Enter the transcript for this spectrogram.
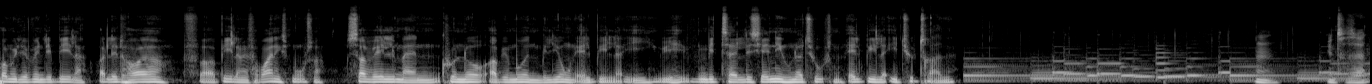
på miljøvenlige biler, og et lidt højere for biler med forbrændingsmotor, så vil man kunne nå op imod en million elbiler i, mit tal, det siger 900.000 elbiler i 2030. Hmm. Interessant.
